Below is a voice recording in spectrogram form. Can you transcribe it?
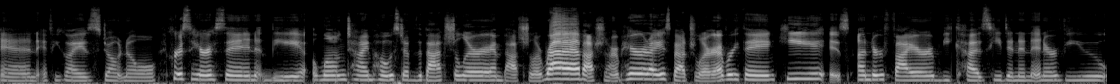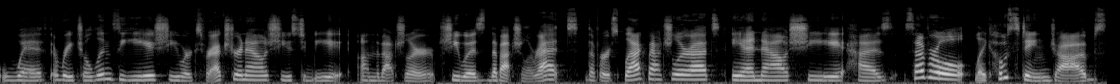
And if you guys don't know, Chris Harrison, the longtime host of The Bachelor and Bachelorette, Bachelor in Paradise, Bachelor Everything, he is under fire because he did an interview with Rachel Lindsay. She works for Extra now. She used to be on The Bachelor. She was The Bachelorette, the first Black Bachelorette. And now she has several like hosting jobs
